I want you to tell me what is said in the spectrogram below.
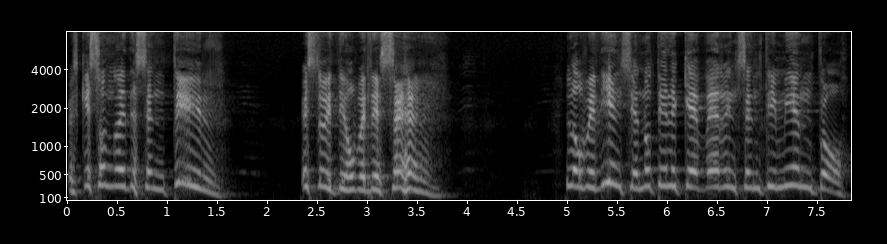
Es que eso no es de sentir, esto es de obedecer. La obediencia no tiene que ver en sentimiento.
